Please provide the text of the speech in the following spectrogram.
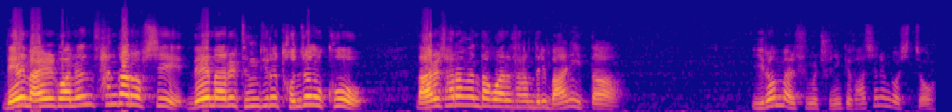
내 말과는 상관없이 내 말을 등 뒤로 던져놓고 나를 사랑한다고 하는 사람들이 많이 있다. 이런 말씀을 주님께서 하시는 것이죠.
